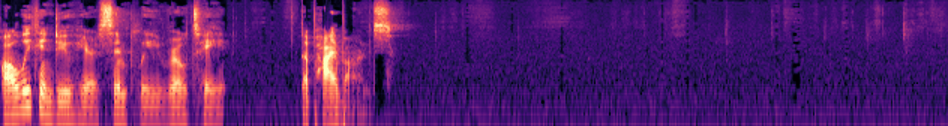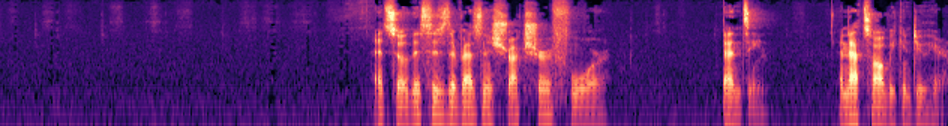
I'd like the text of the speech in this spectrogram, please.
All we can do here is simply rotate the pi bonds. And so this is the resonance structure for benzene. And that's all we can do here.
